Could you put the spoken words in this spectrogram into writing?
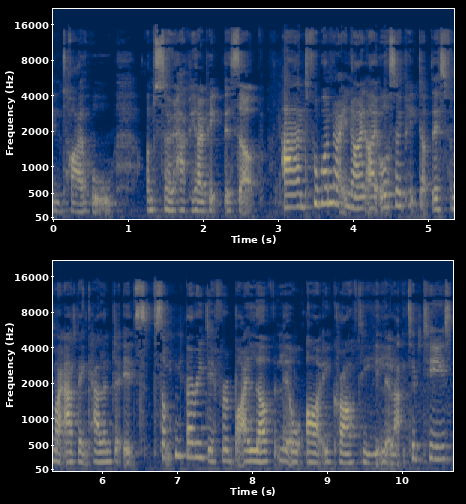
entire haul. I'm so happy I picked this up and for 1.99, I also picked up this for my advent calendar. It's something very different, but I love little arty, crafty little activities.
